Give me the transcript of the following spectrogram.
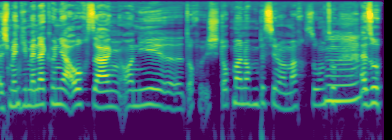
Also ich meine, die Männer können ja auch sagen, oh nee, äh, doch, ich stopp mal noch ein bisschen oder mach so und so. Also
